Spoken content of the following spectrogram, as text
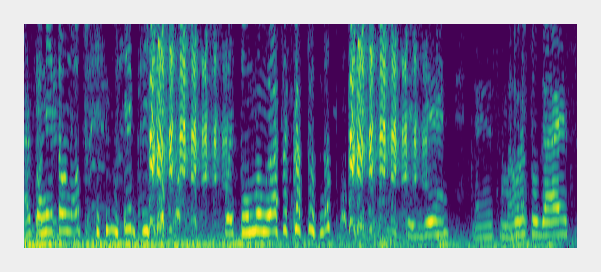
as on turn off yung video. Way tumong nga sa katunog. Sige. Guys, maura to guys.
